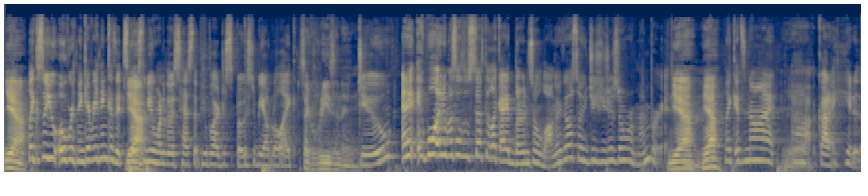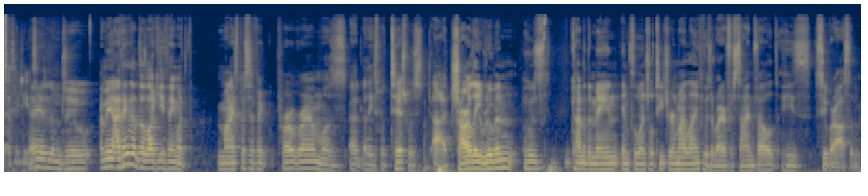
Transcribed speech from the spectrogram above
Yeah. Like, so you overthink everything because it's supposed Yeah. to be one of those tests that people are just supposed to be able to like It's like reasoning. do. And it, it well, and it was also stuff that like I had learned so long ago, so you just, you just don't remember it. yeah. Mm-hmm. Yeah. Like it's not. Oh, God, I hated the SATs. I hated them too. I mean, I think that the lucky thing with my specific program was, at, at least with Tisch, was uh, Charlie Rubin, who's kind of the main influential teacher in my life. He was a writer for Seinfeld. He's super awesome.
